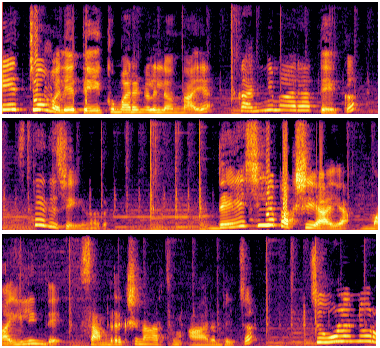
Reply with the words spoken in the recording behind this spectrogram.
ഏറ്റവും വലിയ തേക്കുമരങ്ങളിൽ ഒന്നായ കന്നിമാര തേക്ക് സ്ഥിതി ചെയ്യുന്നത്. ദേശീയ പക്ഷിയായ മയിലിന്റെ സംരക്ഷണാർത്ഥം ആരംഭിച്ച ചൂളന്നൂർ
